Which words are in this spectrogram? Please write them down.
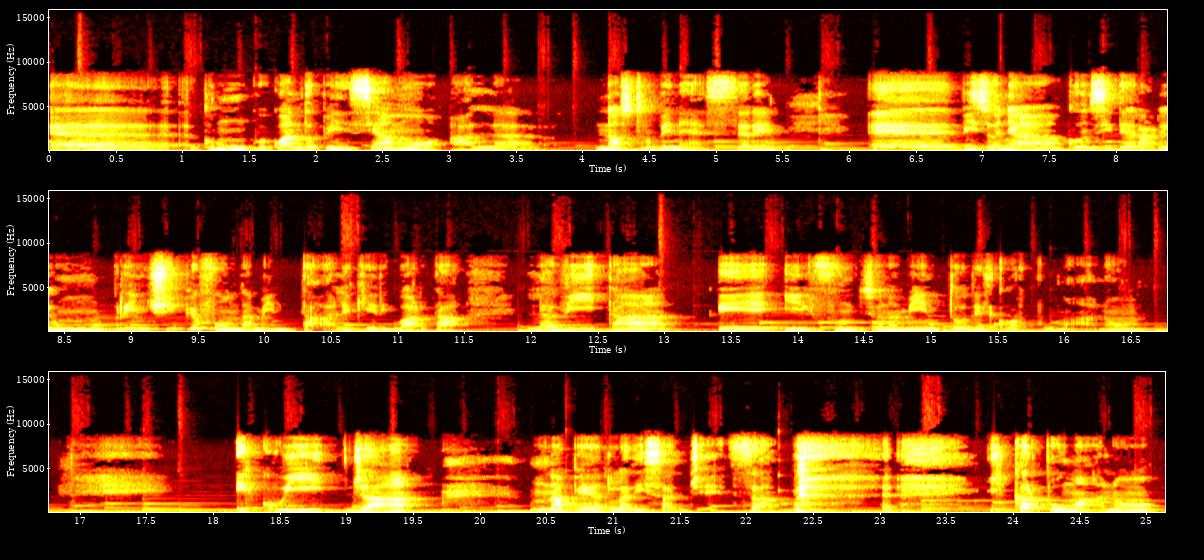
Eh, comunque, quando pensiamo al nostro benessere, eh, bisogna considerare un principio fondamentale che riguarda la vita e il funzionamento del corpo umano. E qui già una perla di saggezza. il corpo umano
